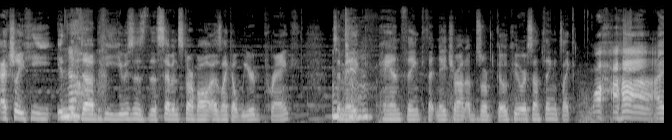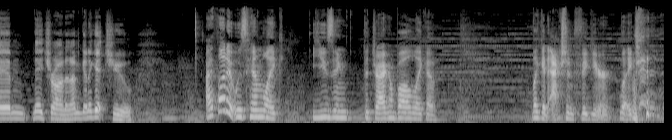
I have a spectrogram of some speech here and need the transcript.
Actually, he in the dub he uses the seven star ball as like a weird prank to make Pan think that Natron absorbed Goku or something. It's like, wahaha, I am Natron and I'm gonna get you. I thought it was him like using the Dragon Ball like a like an action figure, like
